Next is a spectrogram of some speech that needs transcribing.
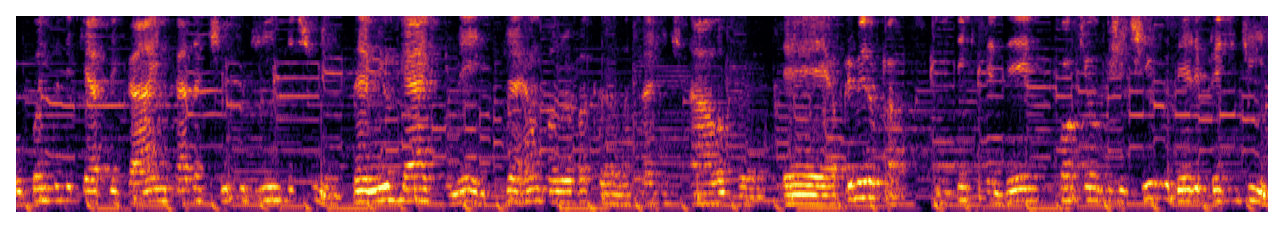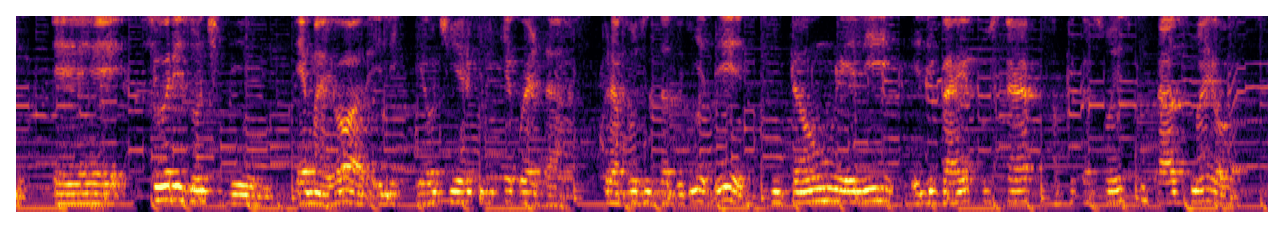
o quanto ele quer aplicar em cada tipo de investimento. Né? Mil reais por mês já é um valor bacana para a gente estar tá alocando. É, o primeiro passo, ele tem que entender qual que é o objetivo dele para esse dinheiro. É, se o horizonte dele é maior, ele é o dinheiro que ele quer guardar a aposentadoria dele, então ele, ele vai buscar aplicações com prazos maiores.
